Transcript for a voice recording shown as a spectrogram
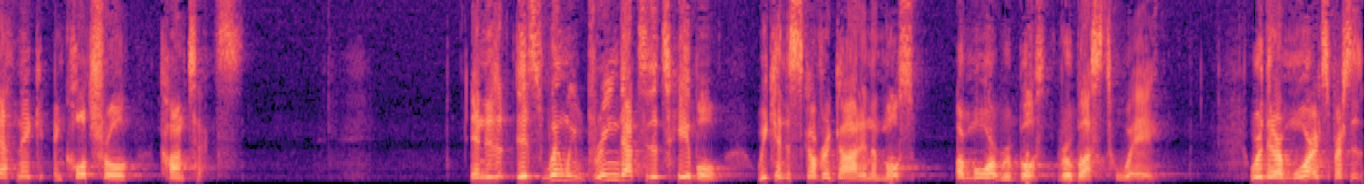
ethnic and cultural contexts. And it's when we bring that to the table, we can discover God in a, most, a more robust, robust way. Where there are more expressions,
